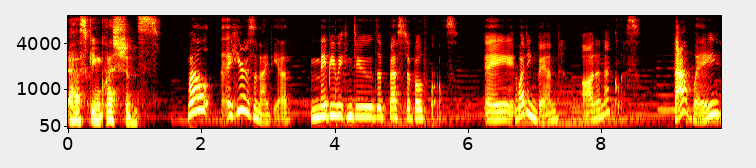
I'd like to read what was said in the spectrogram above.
asking questions. Well, uh, here's an idea. Maybe we can do the best of both worlds: a wedding band on a necklace. That way,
